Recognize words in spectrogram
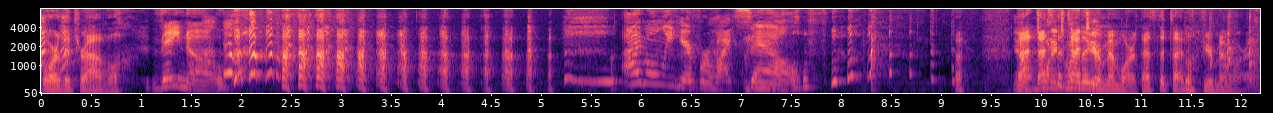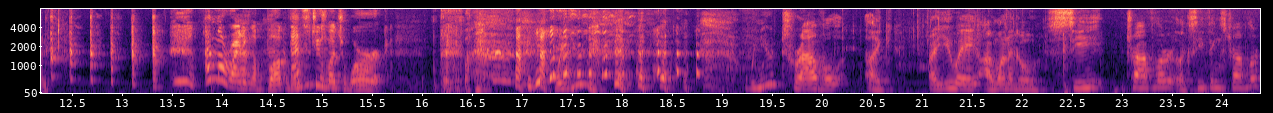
for the travel. they know. I'm only here for myself. That, that's the title of your memoir. That's the title of your memoir, Anne. I'm not writing a book. That's too much work. when you when you travel, like, are you a I want to go see traveler, like see things traveler,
